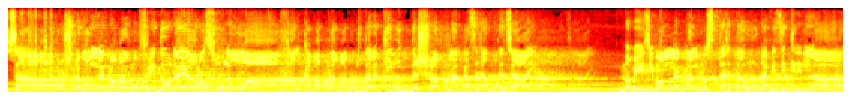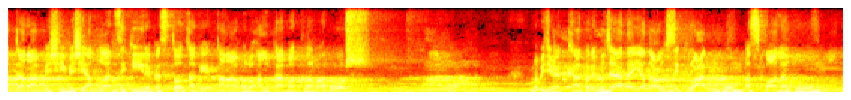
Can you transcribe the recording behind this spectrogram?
সাহাবারা প্রশ্ন করলেন নমাল মুফরিদুন ইয়া রাসূলুল্লাহ? হালকা পাতলা মানুষ দ্বারা কি উদ্দেশ্য আপনার কাছে জানতে চাই? নবীজি বললেন, আল মুস্তাহতারুনা বিজিক্রিল্লাহ। যারা বেশি বেশি আল্লাহর জিকিরে ব্যস্ত থাকে, তারা হলো হালকা পাতলা মানুষ। নবীজি ব্যাখ্যা করে বুঝায় দেয় ইয়াদউ যিকরু আনহুম আসকালাহুম।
